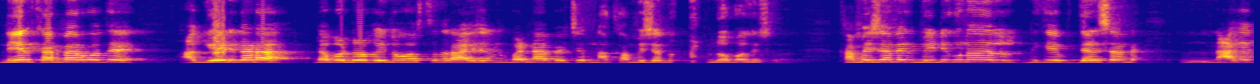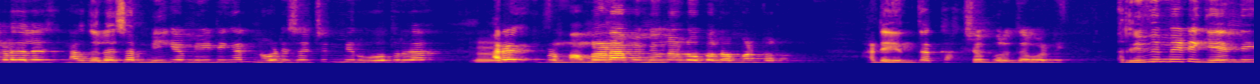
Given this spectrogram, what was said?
నేను కన్వీనర్ పోతే ఆ గేట్ కాడ డబుల్ డబుల్ ఇన్నో వస్తుంది రాజేశ్వరం బండి ఆపేచ్చారు నా కమిషన్ లోపల తీసుకున్నాను కమిషన్కి మీటింగ్ ఉన్న నీకు తెలుసా అంటే నాకు ఎక్కడ తెలియదు నాకు తెలియదు సార్ మీకే మీటింగ్ అని నోటీస్ వచ్చింది మీరు పోతురు కదా. అరే ఇప్పుడు మమ్మల్ని ఆపి మిమ్మల్ని లోపల రమ్మంటారు. అంటే ఎంత కక్షపూరితం అండి రివ్యూ మీటింగ్ ఏంది?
